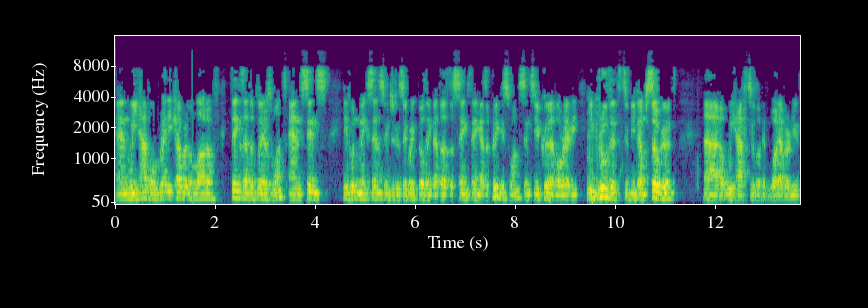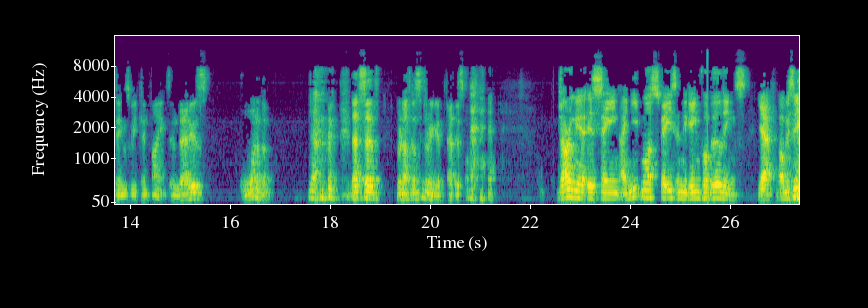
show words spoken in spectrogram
and we have already covered a lot of things that the players want. And since it wouldn't make sense to introduce a great building that does the same thing as the previous one, since you could have already Mhm. improved it to become so good, uh, we have to look at whatever new things we can find, and that is one of them. Yeah. that said, we're not considering it at this point. Jaromir is saying, I need more space in the game for buildings. Yeah, obviously,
